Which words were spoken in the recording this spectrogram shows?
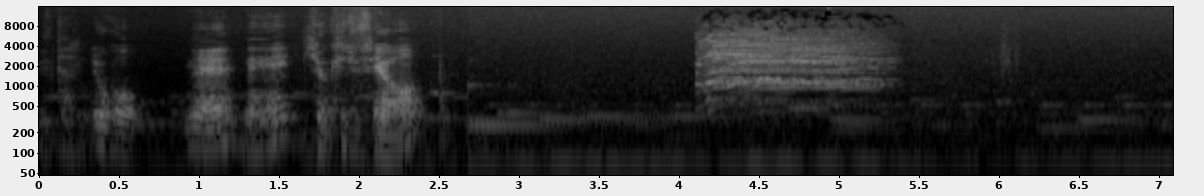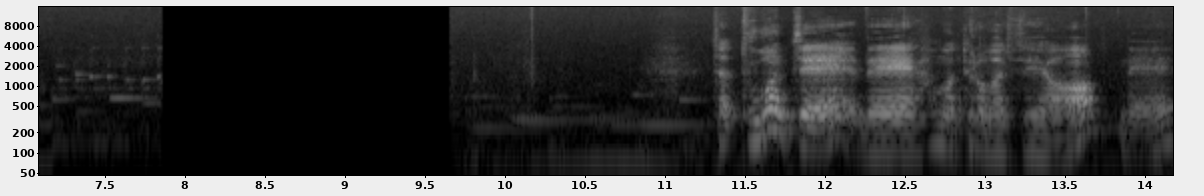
일단 요거 네. 네 기억해 주세요. 자 두 번째 네 한번 들어봐 주세요. 네.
